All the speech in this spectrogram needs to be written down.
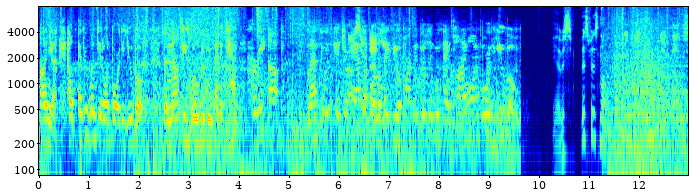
Anya, help everyone get on board the U-boat. The Nazis will regroup and attack. Hurry up! Blazkowicz, get your I'm ass so up dead. on the Lakeview apartment building roof and climb on board the U-boat. Yeah, this this bit's not fun with like no else.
